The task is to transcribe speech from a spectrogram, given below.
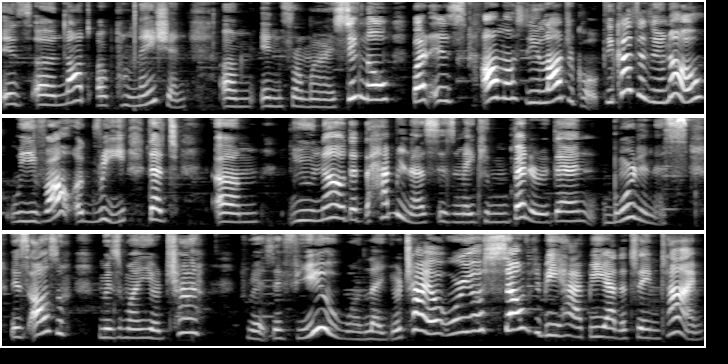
is uh, not a explanation um in from my signal, but is almost illogical because as you know, we've all agreed that um you know that the happiness is making better than boredomness. It's also means when your child if you want let your child or yourself to be happy at the same time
